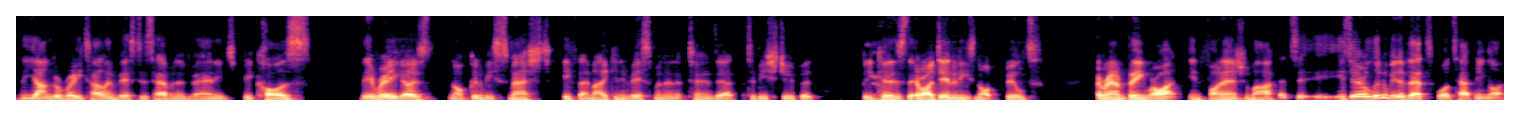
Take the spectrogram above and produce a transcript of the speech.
the younger retail investors have an advantage because their ego's not going to be smashed if they make an investment and it turns out to be stupid because yeah. their identity is not built around being right in financial markets. Is there a little bit of that's what's happening? I,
